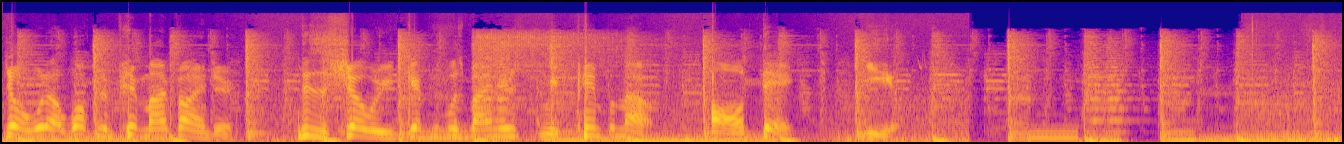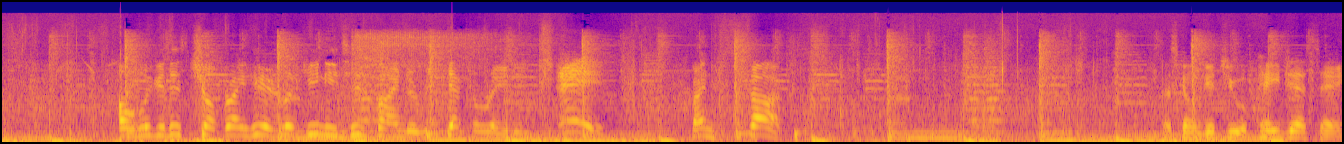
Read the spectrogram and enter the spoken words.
Yo, what up? Welcome to Pimp My Binder. This is a show where you get people's binders and we pimp them out all day. Yeah. Oh, look at this chump right here. Look, he needs his binder redecorated. Hey! Binder sucks. That's gonna get you a page essay.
